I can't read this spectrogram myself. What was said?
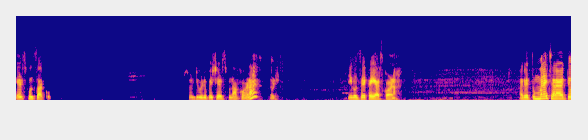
ಎರಡು ಸ್ಪೂನ್ ಸಾಕು. ಶುಂಠಿ ಬೆಳ್ಳಿ ಪೇಸ್ಟ್ ಎರಡು ಸ್ಪೂನ್ ಹಾಕೋಣ. ನೋಡಿ. ಈಗ ಒಂದ್ಸರಿ ಕೈ ಆಡಿಸ್ಕೊಳ್ಳೋಣ ಆದರೆ ತುಂಬಾ ಚೆನ್ನಾಗಿರುತ್ತೆ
